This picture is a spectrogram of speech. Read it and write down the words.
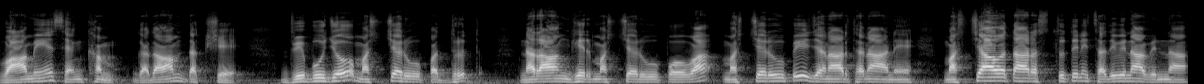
వామే శంఖం గదాం దక్షే. ద్విభుజో మత్స్యరూపధృత్ నరాంఘిర్మత్స్యరూపోవా మత్స్యరూపీ జనార్దన అనే మత్స్యావతార స్థుతిని చదివినా విన్నా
